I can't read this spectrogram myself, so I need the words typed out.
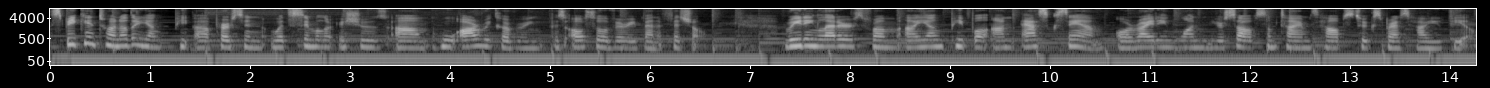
Speaking to another young pe- uh, person with similar issues um, who are recovering is also very beneficial. Reading letters from uh, young people on Ask Sam or writing one yourself sometimes helps to express how you feel.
